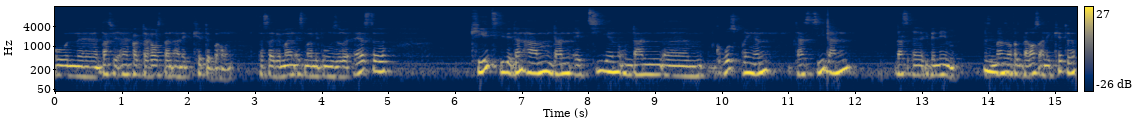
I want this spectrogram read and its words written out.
und äh, dass wir einfach daraus dann eine Kette bauen. Das heißt, wir meinen erstmal mit unseren ersten Kids, die wir dann haben, dann erziehen und dann ähm, großbringen, dass sie dann das äh, übernehmen. Das mhm. machen so einfach daraus eine Kette,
